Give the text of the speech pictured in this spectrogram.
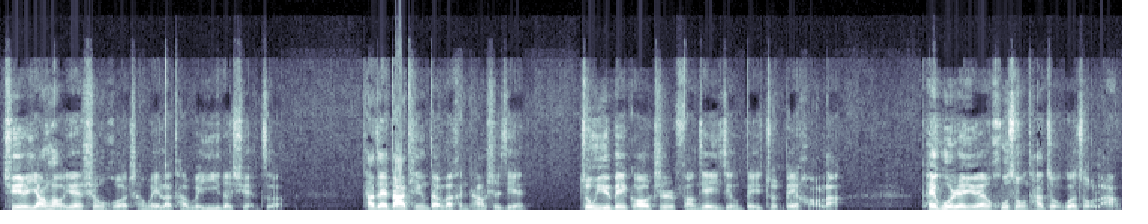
去养老院生活成为了她唯一的选择。她在大厅等了很长时间，终于被告知房间已经被准备好了。陪护人员护送她走过走廊，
